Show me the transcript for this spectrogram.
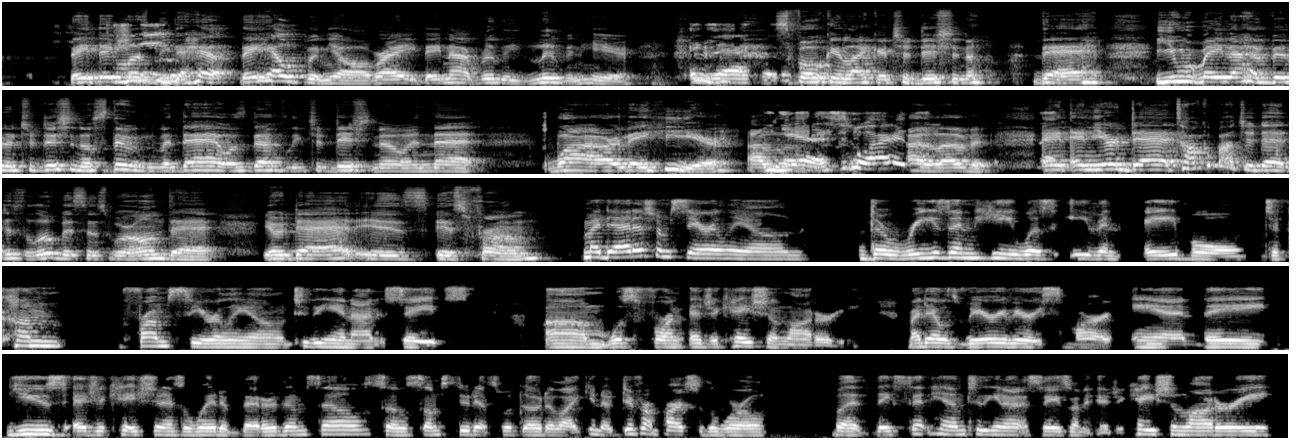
They they must be the help. They helping y'all, right? They not really living here. Exactly. Spoken like a traditional dad. You may not have been a traditional student, but dad was definitely traditional in that. Why are they here? I love yes, it. why I love it. And and your dad, talk about your dad just a little bit since we're on dad. Your dad is is from My dad is from Sierra Leone. The reason he was even able to come from Sierra Leone to the United States um, was for an education lottery. My dad was very, very smart, and they used education as a way to better themselves. So some students would go to like, you know, different parts of the world, but they sent him to the United States on an education lottery.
